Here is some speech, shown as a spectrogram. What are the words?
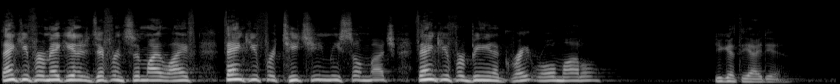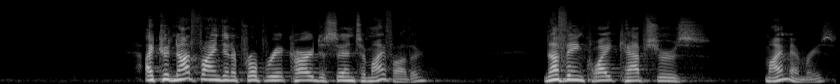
Thank you for making a difference in my life. Thank you for teaching me so much. Thank you for being a great role model. You get the idea. I could not find an appropriate card to send to my father. Nothing quite captures my memories.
